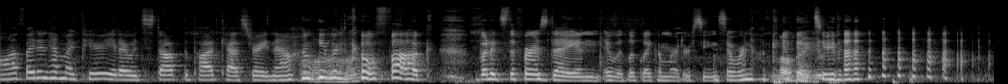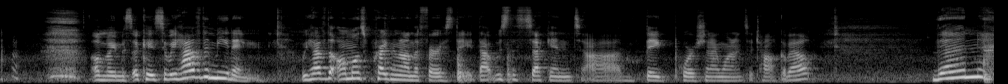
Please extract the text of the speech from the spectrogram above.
Oh, if I didn't have my period, I would stop the podcast right now and we would go fuck. But it's the first day and it would look like a murder scene, so we're not going to do that. oh my goodness. Okay, so we have the meeting. We have the almost pregnant on the first date. That was the second uh, big portion I wanted to talk about. Then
